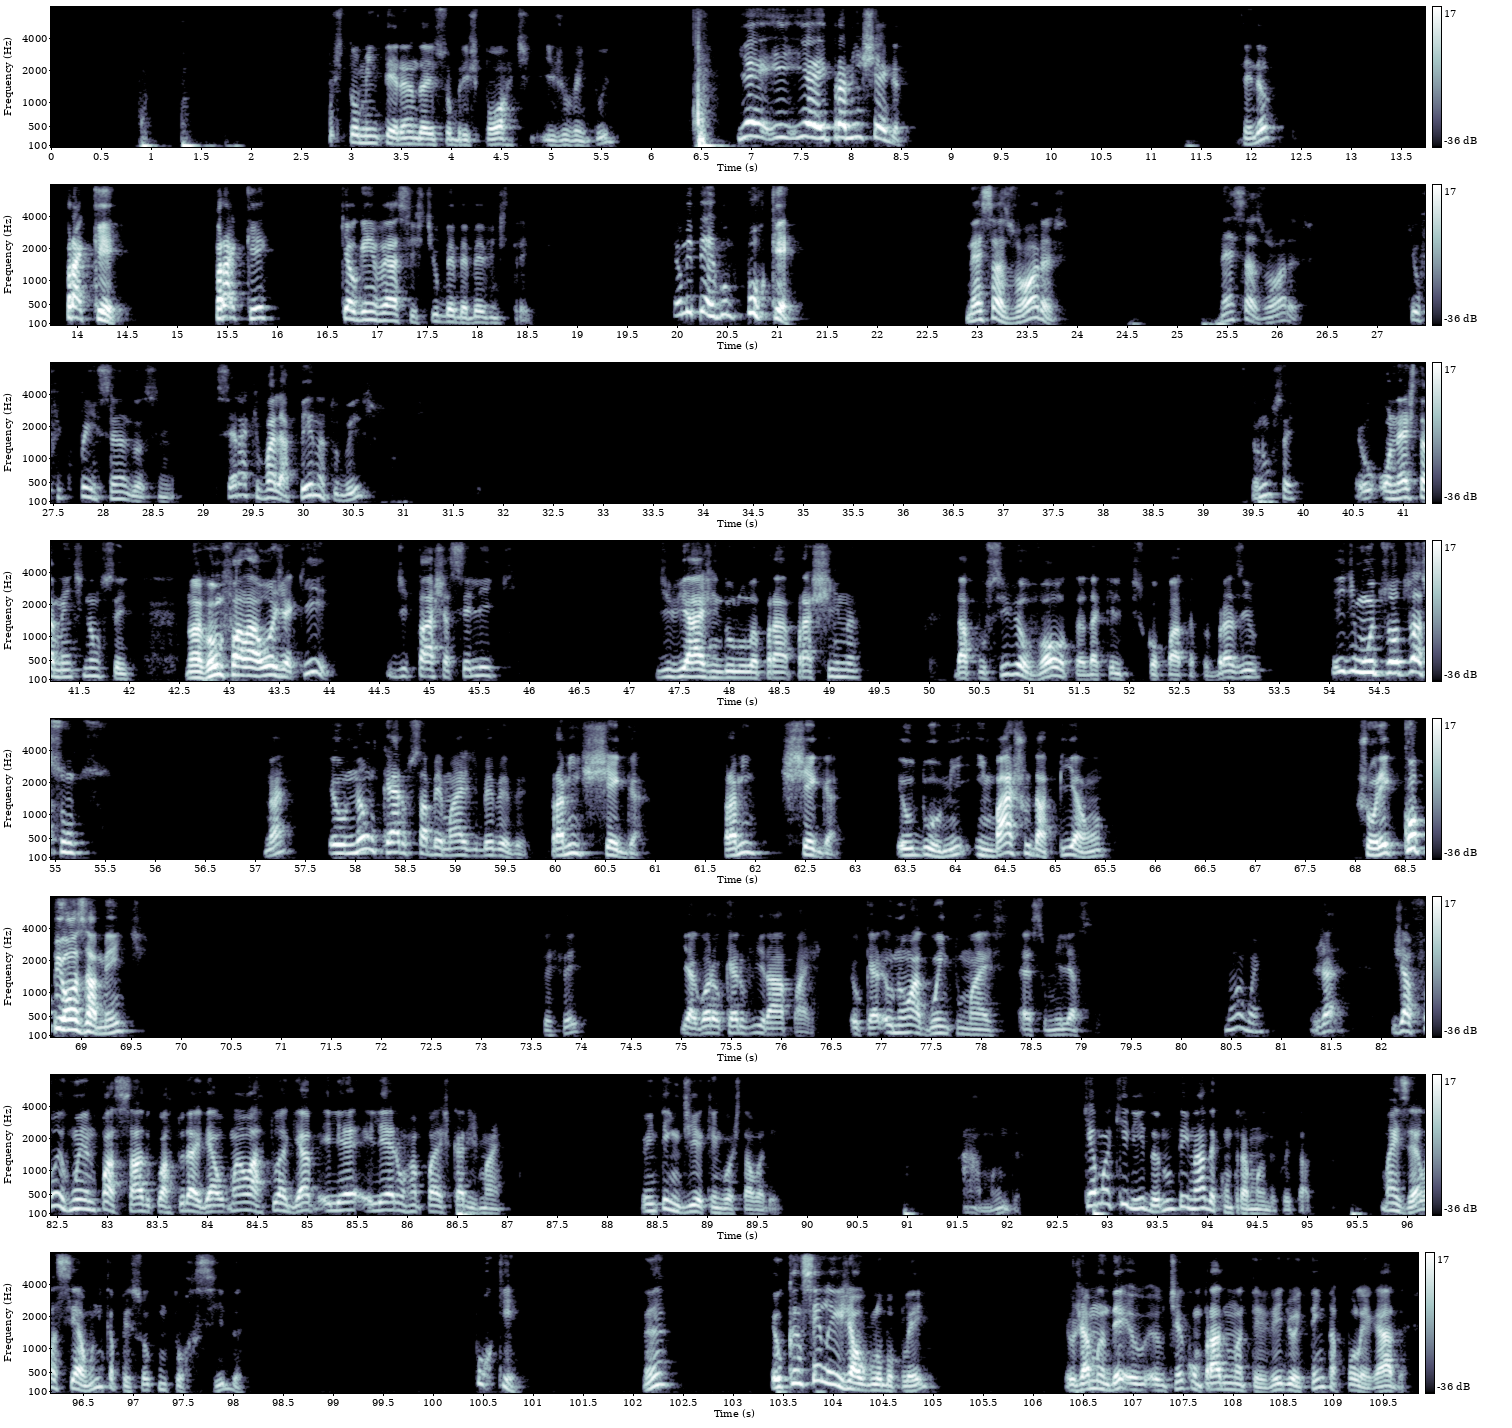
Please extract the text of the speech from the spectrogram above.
Estou me inteirando aí sobre esporte e juventude. E aí, e aí para mim, chega. Entendeu? Para quê? Para quê que alguém vai assistir o BBB 23? Eu me pergunto por quê? Nessas horas, nessas horas, que eu fico pensando assim: será que vale a pena tudo isso? Eu não sei. Eu honestamente não sei. Nós vamos falar hoje aqui de taxa Selic, de viagem do Lula para a China, da possível volta daquele psicopata para o Brasil e de muitos outros assuntos. Né? Eu não quero saber mais de BBB. Para mim, chega. Para mim, chega. Eu dormi embaixo da pia ontem Chorei copiosamente. Perfeito? E agora eu quero virar a página. Eu quero, eu não aguento mais essa humilhação. Não aguento. Já já foi ruim ano passado com o Arthur Aguiar, mas o Arthur Aguiar, ele, é, ele era um rapaz carismático. Eu entendia quem gostava dele. A Amanda, que é uma querida, não tem nada contra a Amanda, coitado. Mas ela ser a única pessoa com torcida? Por quê? Hã? Eu cancelei já o Globoplay. Eu já mandei, eu, eu tinha comprado uma TV de 80 polegadas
